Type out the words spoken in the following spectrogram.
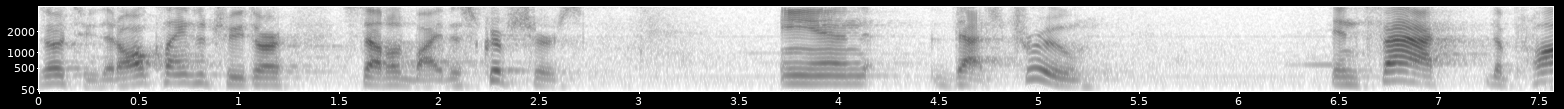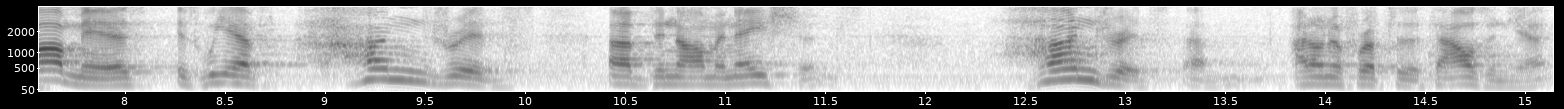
go to, that all claims of truth are settled by the scriptures. And that's true. In fact, the problem is, is we have hundreds of denominations. Hundreds, um, I don't know if we're up to the thousand yet,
